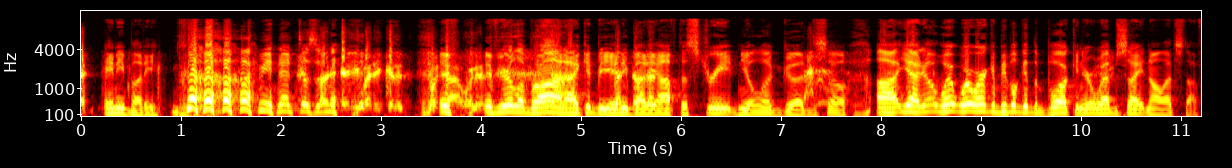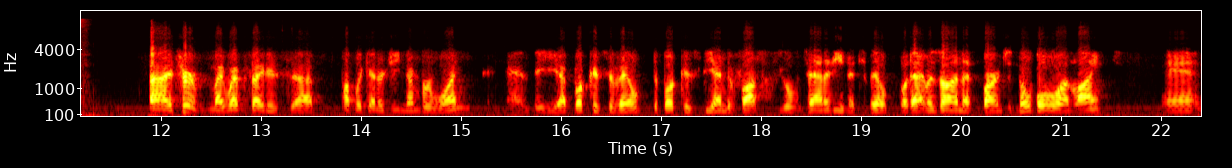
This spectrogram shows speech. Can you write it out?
anybody. I mean, that doesn't Like, anybody could have put If, that one in. if you're LeBron, I could be anybody off the street, and you'll look good. So, uh, yeah, where, where, where can people get the book and your website and all that stuff? Uh, sure. My website is uh, Public Energy Number One, and the uh, book is available. The book is The End of Fossil Fuel Insanity, and it's available at Amazon and Barnes and Noble online. And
